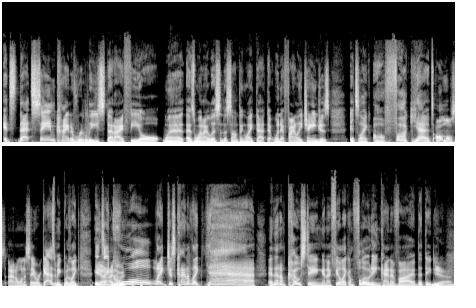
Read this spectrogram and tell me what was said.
it's that same kind of release that I feel when as when I listen to something like that that when it finally changes it's like oh fuck yeah it's almost I don't want to say orgasmic but like it's Yeah, a cool like just kind of like yeah. And then I'm coasting and I feel like I'm floating kind of vibe that they do. Yeah.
